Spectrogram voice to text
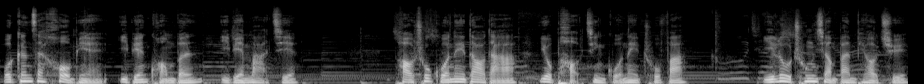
我跟在后面，一边狂奔一边骂街，跑出国内到达，又跑进国内出发，一路冲向办票区。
